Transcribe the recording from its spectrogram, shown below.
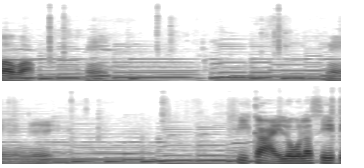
พ่อบอกนี่นี่อย่างนี้ ปีก่ายโลละสิบ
